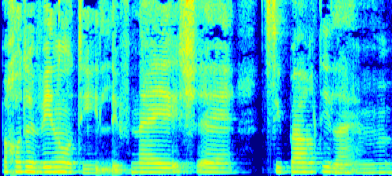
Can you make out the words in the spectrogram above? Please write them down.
פחות הבינו אותי לפני שסיפרתי להם,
